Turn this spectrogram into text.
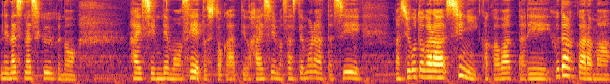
ねなしなし夫婦の配信でも生と死とかっていう配信もさせてもらったし、まあ、仕事柄死に関わったり普段からまあ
